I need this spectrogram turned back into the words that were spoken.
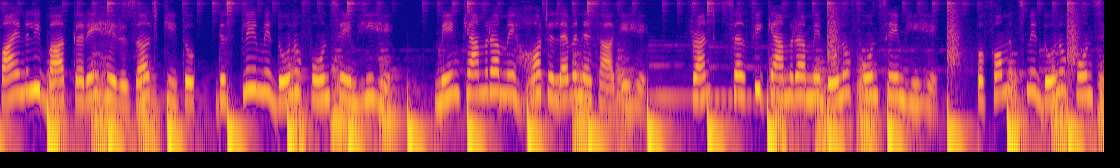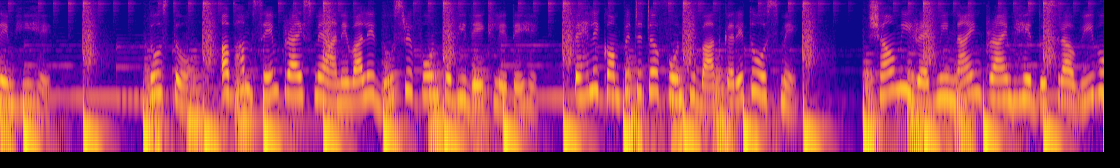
फाइनली बात करें है रिज़ल्ट की तो डिस्प्ले में दोनों फ़ोन सेम ही है। मेन कैमरा में Hot 11s आगे है। फ्रंट सेल्फी कैमरा में दोनों फ़ोन सेम ही है। परफॉर्मेंस में दोनों फ़ोन सेम ही है। दोस्तों, अब हम सेम प्राइस में आने वाले दूसरे फ़ोन को भी देख लेते हैं। पहले कॉम्पिटिटर फ़ोन की बात करें तो उसमें Xiaomi Redmi 9 Prime है, दूसरा Vivo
